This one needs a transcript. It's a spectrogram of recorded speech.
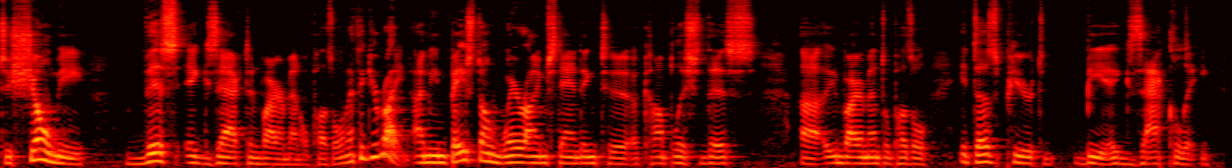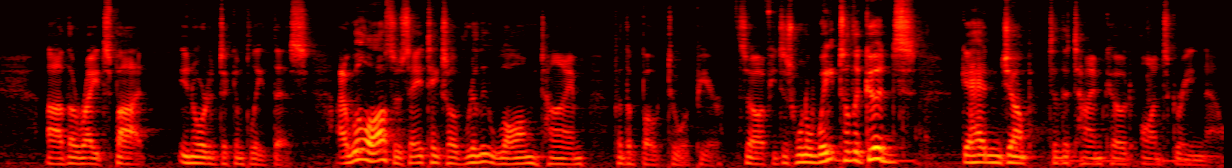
to show me this exact environmental puzzle. And I think you're right. I mean, based on where I'm standing to accomplish this uh, environmental puzzle, it does appear to be exactly uh, the right spot in order to complete this. I will also say it takes a really long time for the boat to appear. So if you just want to wait till the goods, go ahead and jump to the time code on screen now.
